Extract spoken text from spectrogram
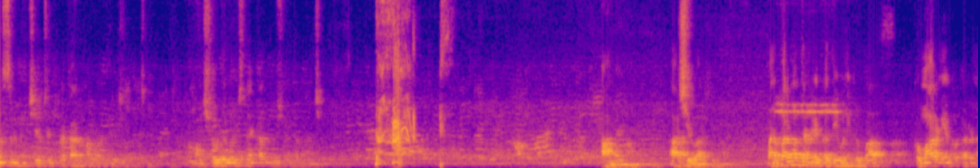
మనస్సును రుణస్తులు మేము చేర్చిన ప్రకారం మమ్మల్ని రుణం మమ్మల్ని శోధన నుంచి లేక దూషణ తప్పించండి ఆమె ఆశీర్వాదం. మన పరమ తండ్రి యొక్క దేవుని కృప కుమారుని యొక్క కరుణ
